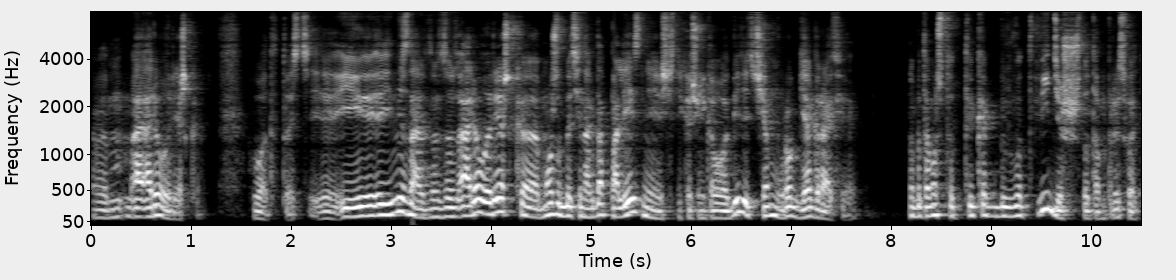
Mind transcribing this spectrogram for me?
орел и решка. Вот, то есть, и, и не знаю, орел и решка может быть иногда полезнее, сейчас не хочу никого обидеть, чем урок географии. Ну, потому что ты как бы вот видишь, что там происходит.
